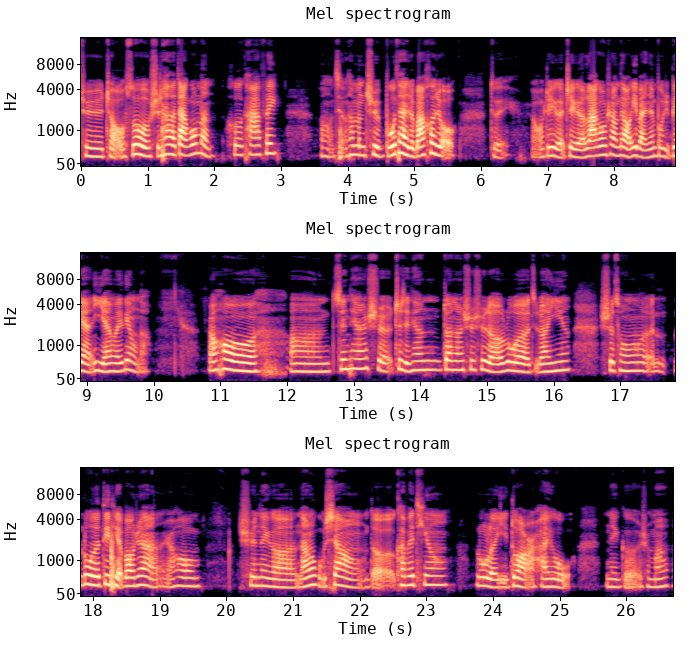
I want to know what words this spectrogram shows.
去找所有时差的大工们喝咖啡，嗯，请他们去不在酒吧喝酒，对，然后这个这个拉钩上吊，一百年不许变，一言为定的，然后。嗯，今天是这几天断断续续的录了几段音，是从录的地铁报站，然后去那个南锣鼓巷的咖啡厅录了一段还有那个什么，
